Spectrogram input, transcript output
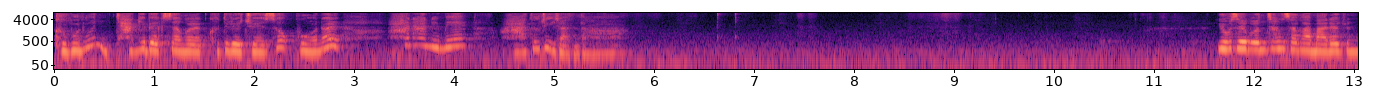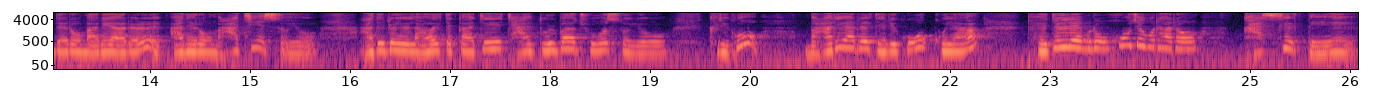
그분은 자기 백성을 그들의 죄에서 구원할 하나님의 아들이란다. 요셉은 천사가 말해준 대로 마리아를 아내로 맞이했어요. 아들을 낳을 때까지 잘 돌봐주었어요. 그리고 마리아를 데리고 고향 베들렘으로 호적을 하러 갔을 때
